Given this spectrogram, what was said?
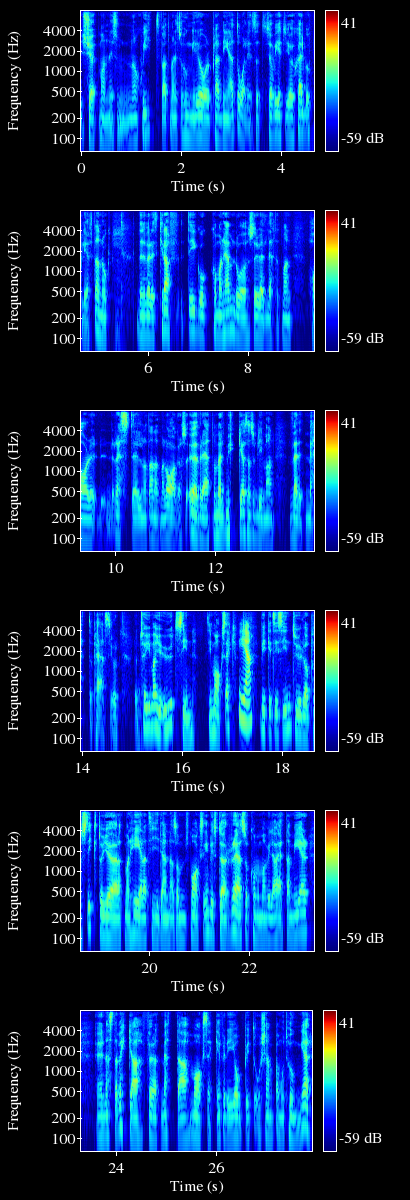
köper man liksom någon skit för att man är så hungrig och har planerat dåligt. Så, att, så jag vet ju, jag har själv upplevt den och den är väldigt kraftig. Och kommer man hem då så är det väldigt lätt att man har rester eller något annat man lagar så överäter man väldigt mycket och sen så blir man väldigt mätt och päsig. Då töjer man ju ut sin, sin magsäck. Ja. Vilket i sin tur då på sikt då gör att man hela tiden, alltså om magsäcken blir större så kommer man vilja äta mer eh, nästa vecka för att mätta magsäcken för det är jobbigt att kämpa mot hunger.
